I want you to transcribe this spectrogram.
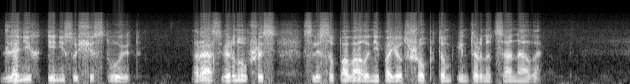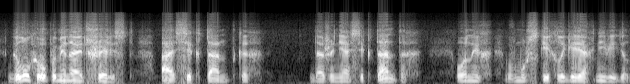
для них и не существует. Раз, вернувшись с лесоповала, не поет шепотом интернационала. Глухо упоминает Шелест о сектантках. Даже не о сектантах, он их в мужских лагерях не видел.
